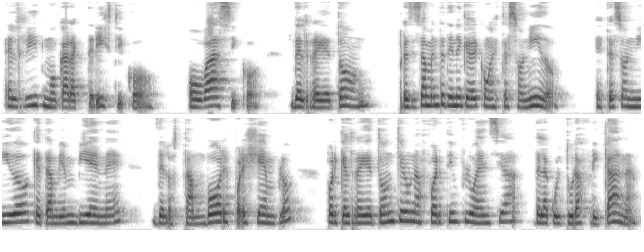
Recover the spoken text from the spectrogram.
ritmo característico o básico del reggaetón, precisamente tiene que ver con este sonido. Este sonido que también viene de los tambores, por ejemplo, porque el reggaetón tiene una fuerte influencia de la cultura africana.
